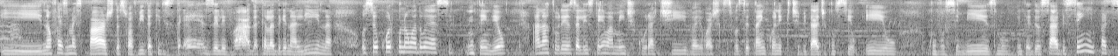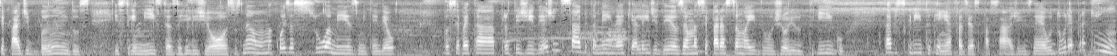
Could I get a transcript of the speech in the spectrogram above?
e não faz mais parte da sua vida, aquele estresse elevado, aquela adrenalina, o seu corpo não adoece, entendeu? A natureza é extremamente curativa. Eu acho que se você está em conectividade com o seu eu, com você mesmo, entendeu? Sabe? Sem participar de bandos extremistas e religiosos. Não, uma coisa sua mesmo, entendeu? Você vai estar tá protegido. E a gente sabe também, né, que a lei de Deus é uma separação aí do joio do trigo. Estava escrito quem ia fazer as passagens, né? O duro é para quem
